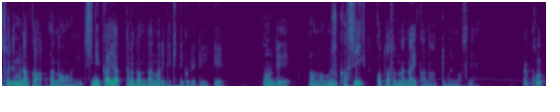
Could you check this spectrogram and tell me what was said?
それでもなんか、あの、1、2回やったらだんだん慣れてきてくれていて、なので、あの、難しいことはそんなないかなと思いますね。うん。こっ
